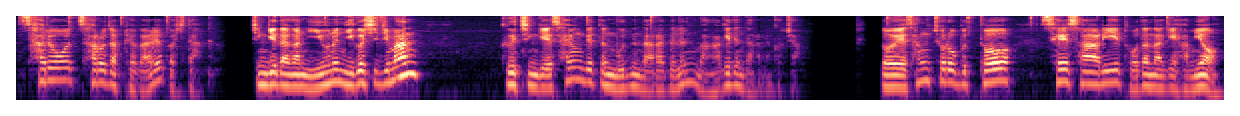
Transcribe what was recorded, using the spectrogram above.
사료, 사로잡혀갈 것이다. 징계당한 이유는 이것이지만 그 징계에 사용됐던 모든 나라들은 망하게 된다는 거죠. 너의 상처로부터 새살이 돋아나게 하며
